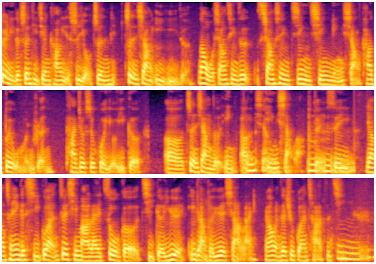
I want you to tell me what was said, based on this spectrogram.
对你的身体健康也是有正正向意义的。那我相信这相信静心冥想，它对我们人，它就是会有一个呃正向的影呃影响，影响了。对，嗯嗯嗯，所以养成一个习惯，最起码来做个几个月一两个月下来，然后你再去观察自己。嗯，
